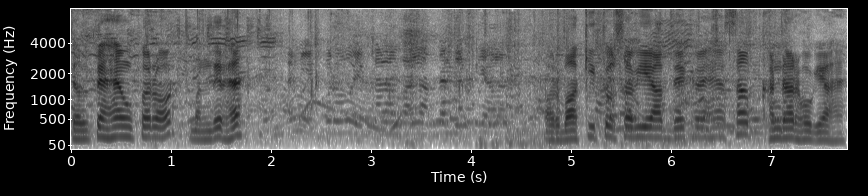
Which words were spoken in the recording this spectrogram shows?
चलते हैं ऊपर और मंदिर है। और बाकी तो सब ये आप देख रहे हैं, सब खंडहर हो गया है।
